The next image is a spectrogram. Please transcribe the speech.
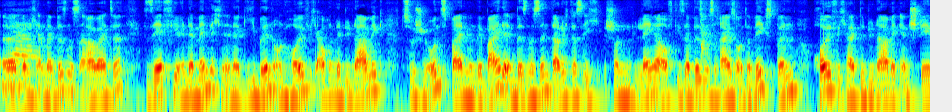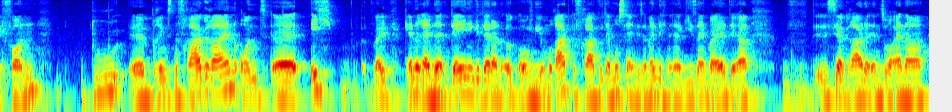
äh, ja. wenn ich an meinem Business arbeite, sehr viel in der männlichen Energie bin und häufig auch in der Dynamik zwischen uns beiden, wenn wir beide im Business sind, dadurch, dass ich schon länger auf dieser Businessreise unterwegs bin, häufig halt eine Dynamik entsteht von, du äh, bringst eine Frage rein und äh, ich, weil generell ne, derjenige, der dann irgendwie um Rat gefragt wird, der muss ja in dieser männlichen Energie sein, weil der ist ja gerade in so einer,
